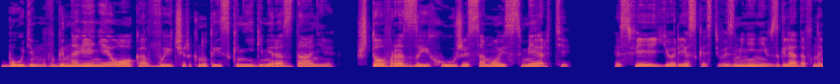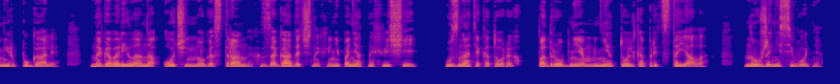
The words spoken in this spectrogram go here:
будем в мгновение ока вычеркнуты из книги мироздания, что в разы хуже самой смерти. Эсфея ее резкость в изменении взглядов на мир пугали, Наговорила она очень много странных, загадочных и непонятных вещей, узнать о которых подробнее мне только предстояло, но уже не сегодня.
